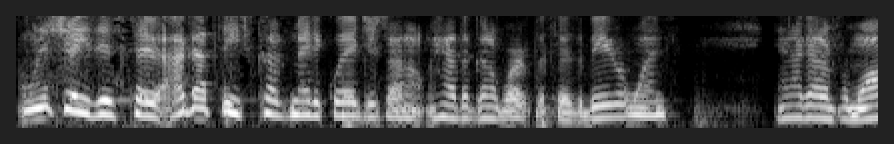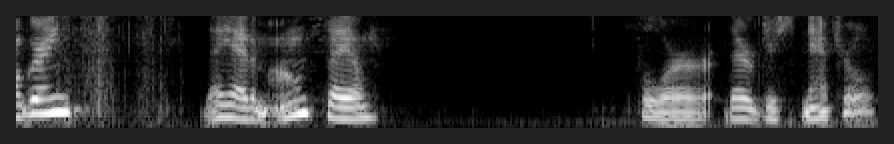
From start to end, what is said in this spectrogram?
I want to show you this too. I got these cosmetic wedges. I don't know how they're going to work, but they're the bigger ones. And I got them from Walgreens. They had them on sale for, they're just natural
